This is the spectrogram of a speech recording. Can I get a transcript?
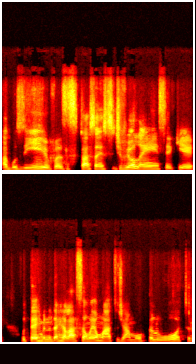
abusivas, as situações de violência, que o término da relação é um ato de amor pelo outro,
